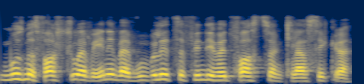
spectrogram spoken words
Muss man es fast schon erwähnen, weil Wurlitzer finde ich halt fast so ein Klassiker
